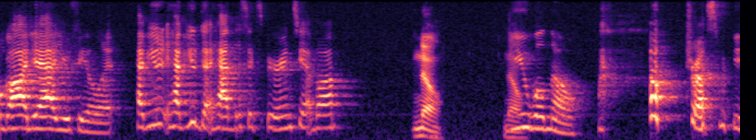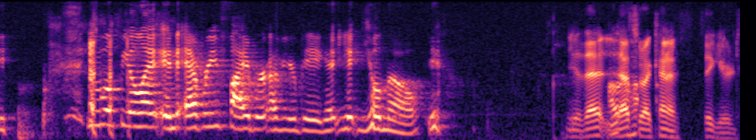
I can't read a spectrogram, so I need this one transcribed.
oh God, yeah, you feel it. Have you have you d- had this experience yet, Bob? No, no. You will know. Trust me. You will feel it in every fiber of your being. You, you'll know. yeah, that that's what I kind of figured.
